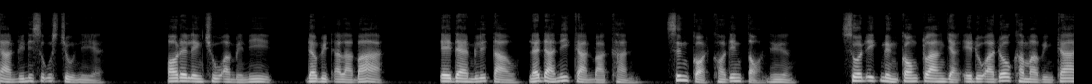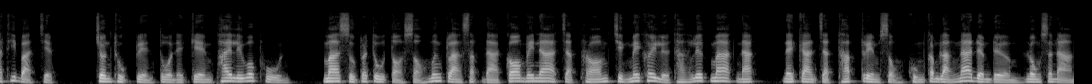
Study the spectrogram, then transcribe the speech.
งานวินิซูอุสจูเนียออเรเลงชูอาเมนีดาวิดอาลาบา เอแดนมิลิเตา และดานี่การบาคัน ซึ่งกอดคอเดี้ยงต่อเนื่อง ส่วนอีกหนึ่งกองกลางอย่างเอดูอาร์โดคามาวิงกาที่บาดเจ็บ จนถูกเปลี่ยนตัวในเกมไพ่ลิเวอร์พูล มาสู่ประตูต่อ2เมื่อกลางสัปดาห์ก็ไม่น่าจะพร้อมจึงไม่ค่อยเหลือทางเลือกมากนัก ในการจัดทัพเตรียมส่งคุมกำลังหน้าเดิมๆลงสนาม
